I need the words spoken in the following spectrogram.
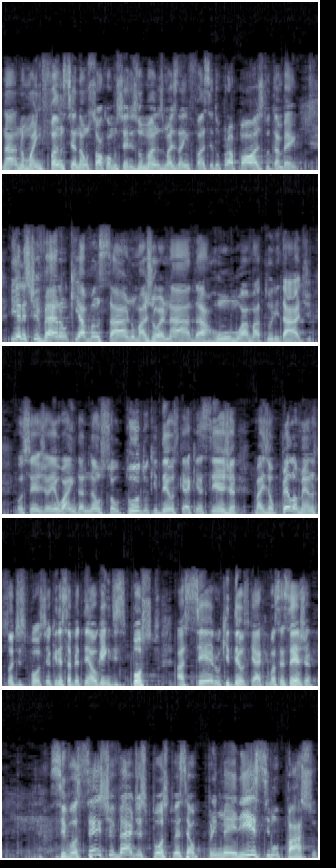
na, numa infância, não só como seres humanos, mas na infância do propósito também. E eles tiveram que avançar numa jornada rumo à maturidade. Ou seja, eu ainda não sou tudo que Deus quer que eu seja, mas eu pelo menos estou disposto. Eu queria saber, tem alguém disposto a ser o que Deus quer que você seja? Se você estiver disposto, esse é o primeiríssimo passo,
